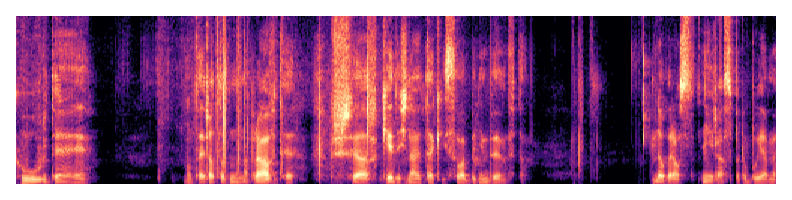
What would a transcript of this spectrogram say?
Kurde. No teraz to naprawdę. Przecież kiedyś nawet taki słaby nie byłem w to. Dobra, ostatni raz spróbujemy.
